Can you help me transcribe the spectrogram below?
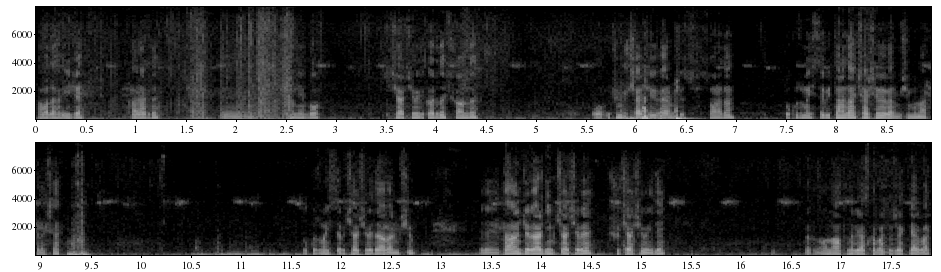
Hava da iyice karardı. E, şimdi bu iki çerçevelik arıda şu anda o üçüncü çerçeveyi vermişiz. Sonradan 9 Mayıs'ta bir tane daha çerçeve vermişim bunu arkadaşlar. 9 Mayıs'ta bir çerçeve daha vermişim. Ee, daha önce verdiğim çerçeve şu çerçeveydi. Bakın onun altında biraz kabartacak yer var.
